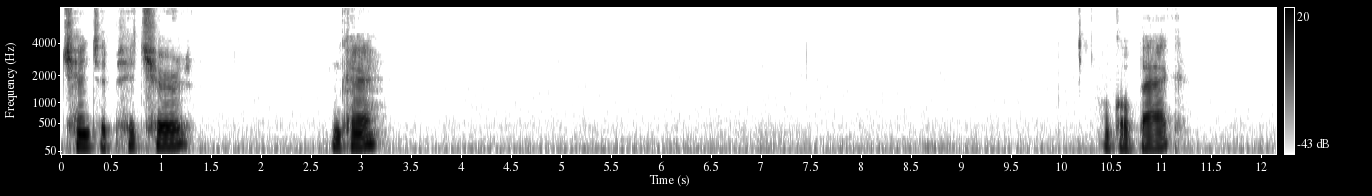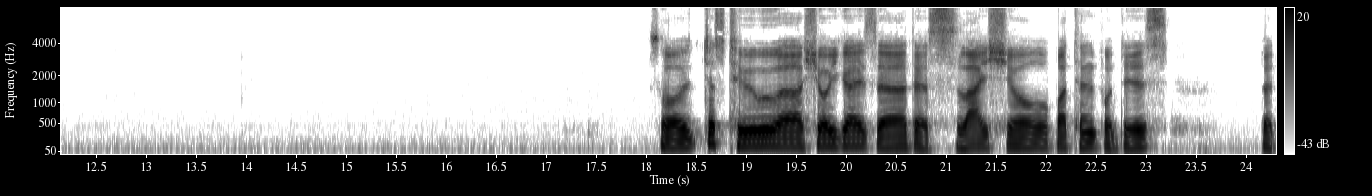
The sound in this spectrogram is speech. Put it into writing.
change the picture. Okay. I'll go back. So just to uh, show you guys uh, the slideshow button for this, but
